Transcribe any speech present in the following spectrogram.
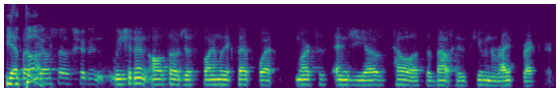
He's yeah, a but thug. we also shouldn't we shouldn't also just blindly accept what Marxist NGOs tell us about his human rights record.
